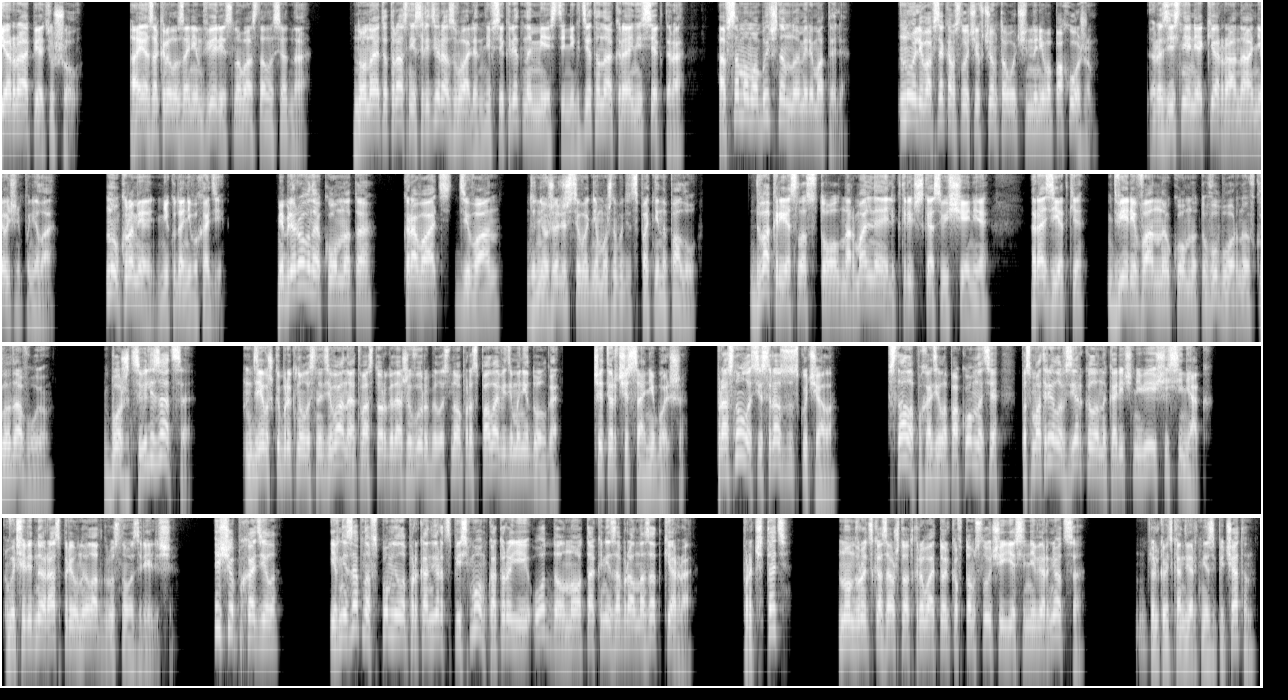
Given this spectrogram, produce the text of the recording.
Керра опять ушел. А я закрыла за ним дверь и снова осталась одна. Но на этот раз не среди развалин, не в секретном месте, не где-то на окраине сектора, а в самом обычном номере мотеля. Ну или, во всяком случае, в чем-то очень на него похожем. Разъяснение Керра она не очень поняла. Ну, кроме «никуда не выходи». Меблированная комната, кровать, диван. Да неужели же сегодня можно будет спать не на полу? Два кресла, стол, нормальное электрическое освещение, розетки, двери в ванную комнату, в уборную, в кладовую. Боже, цивилизация! Девушка брыкнулась на диван и от восторга даже вырубилась, но проспала, видимо, недолго. Четверть часа, не больше. Проснулась и сразу заскучала. Встала, походила по комнате, посмотрела в зеркало на коричневеющий синяк. В очередной раз приуныла от грустного зрелища. Еще походила. И внезапно вспомнила про конверт с письмом, который ей отдал, но так и не забрал назад Керра. Прочитать? Но он вроде сказал, что открывать только в том случае, если не вернется. Только ведь конверт не запечатан.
